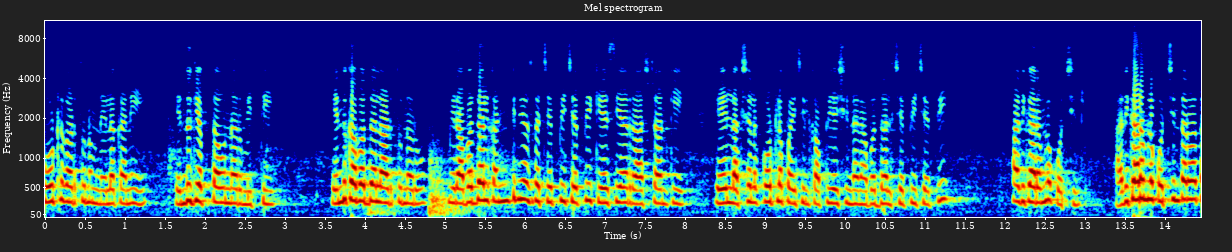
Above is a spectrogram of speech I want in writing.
కోట్లు కడుతున్నాం నెలకని ఎందుకు చెప్తా ఉన్నారు మిత్తి? ఎందుకు అబద్ధాలు ఆడుతున్నారు? మీరు అబద్ధాలు కంటిన్యూస్గా చెప్పి చెప్పి కేసీఆర్ రాష్ట్రానికి ఏడు లక్షల కోట్ల పైసలు అప్పు చేసిండని అబద్ధాలు చెప్పి చెప్పి అధికారంలోకి వచ్చిండ్రు. అధికారంలోకి వచ్చిన తర్వాత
